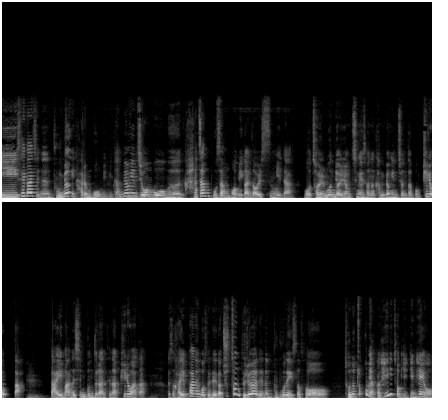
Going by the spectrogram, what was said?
이 세 가지는 분명히 다른 보험입니다. 간병인 지원보험은 가장 보상 범위가 넓습니다. 뭐 젊은 연령층에서는 간병인 지원보험 필요 없다. 음. 나이 많으신 분들한테나 필요하다. 그래서 가입하는 것을 내가 추천드려야 되는 부분에 있어서 저는 조금 약간 회의적이긴 해요.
